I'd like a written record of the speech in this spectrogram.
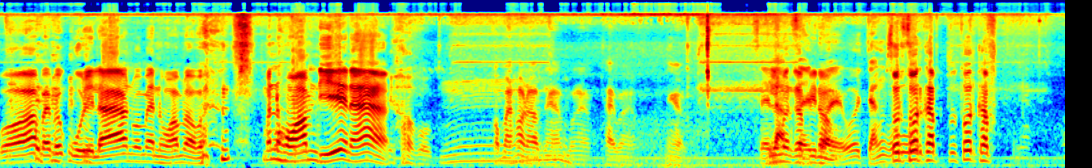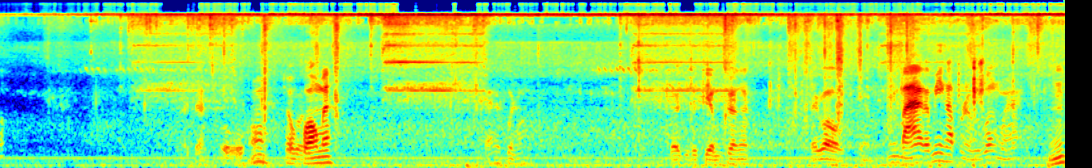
บ่ใบมะกรูดนี่ล่ะมันบ่แม่นหอมหรอกมันมันหอมดีนะครับผมอืมเข้ามาเข้านะครับนะครับนะครับถ่ายมานี่ครับใส่นี่มันครับพี่น้อง ใส่กล้วยโอ้ยจังสดสดๆครับสดสดๆครับโอ้อ๋อเจ้าของไหมให้คุณเขาเดี๋ยวจะไปเตรียมเครื่องกันใส่ว่ามีหมากับมีครับหนูเบื้องหมาหืม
